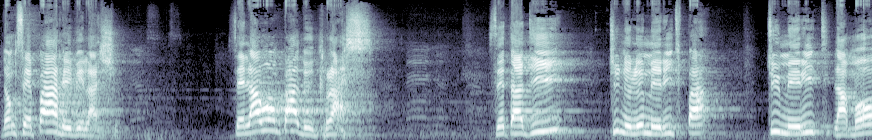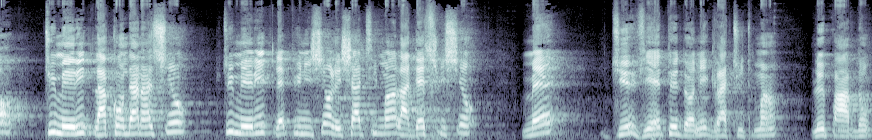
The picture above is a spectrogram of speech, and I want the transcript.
Donc ce n'est pas révélation. C'est là où on parle de grâce. C'est-à-dire, tu ne le mérites pas, tu mérites la mort, tu mérites la condamnation, tu mérites les punitions, le châtiment, la destruction. Mais Dieu vient te donner gratuitement le pardon.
